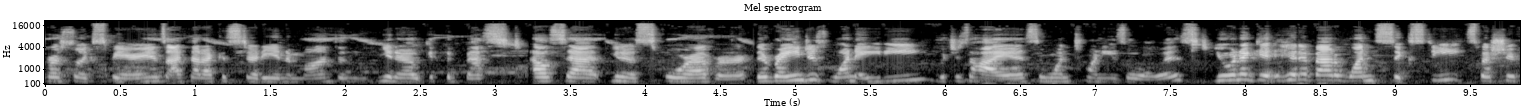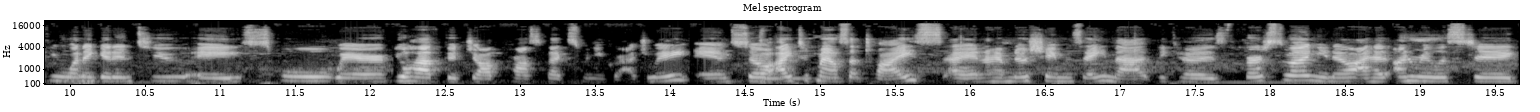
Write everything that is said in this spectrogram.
personal experience, I thought I could study in a month and, you know, get the best LSAT, you know, score ever. The range is 180, which is the highest, and 120 is the lowest. You want to get hit about 160, especially if you want to get into a school where you'll have good job prospects when you graduate. And so I took my LSAT twice, and I have no shame in saying that because the first one, you know, I had unrealistic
